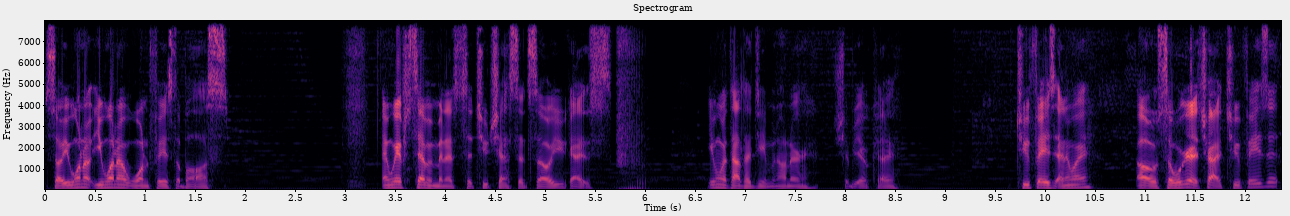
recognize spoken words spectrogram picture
So you want to you want to one phase the boss. And we have 7 minutes to two chest it, so you guys even without the demon hunter should be okay. Two phase anyway. Oh, so we're gonna try two phase it.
